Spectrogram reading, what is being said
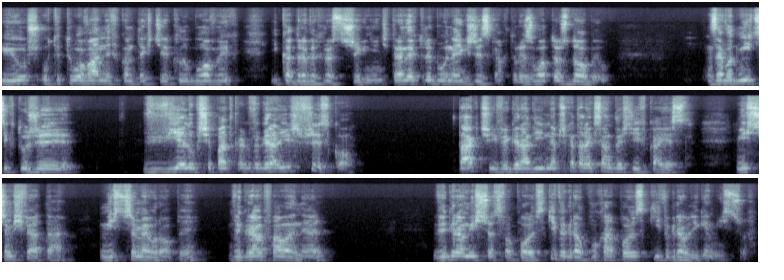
już utytułowany w kontekście klubowych i kadrowych rozstrzygnięć. Trener, który był na igrzyskach, który złoto zdobył. Zawodnicy, którzy w wielu przypadkach wygrali już wszystko. Tak, czyli wygrali, na przykład Aleksander Śliwka jest mistrzem świata, mistrzem Europy, wygrał VNL, wygrał Mistrzostwo Polski, wygrał Puchar Polski, wygrał Ligę Mistrzów.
